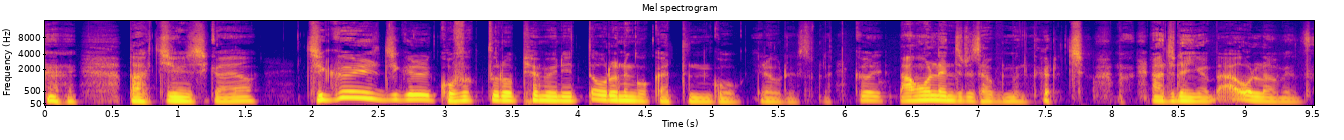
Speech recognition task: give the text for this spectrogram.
박지윤 씨가요. 지글지글 고속도로 표면이 떠오르는 것 같은 곡이라고 그랬습니다. 그 망원렌즈로 잡으면 그렇죠. 아주랭이가 막 올라오면서.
